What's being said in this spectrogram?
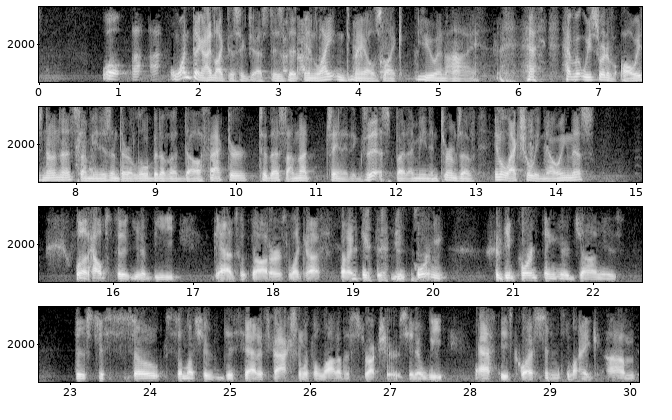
Well, uh, one thing I'd like to suggest is that enlightened males like you and I, haven't we sort of always known this? I mean, isn't there a little bit of a duh factor to this? I'm not saying it exists, but I mean, in terms of intellectually knowing this. Well, it helps to you know be dads with daughters like us, but I think that the important the important thing here, John, is there's just so so much of dissatisfaction with a lot of the structures. You know, we ask these questions like. Um,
